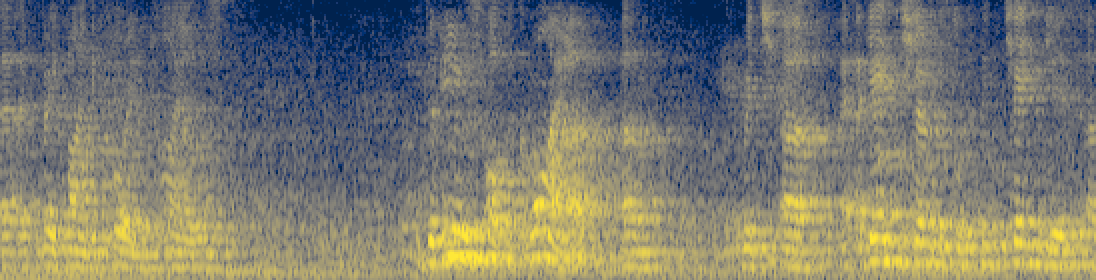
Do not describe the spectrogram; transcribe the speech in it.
uh, very fine Victorian tiles. The views of the choir, um, which uh, again show the sort of big changes, uh,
